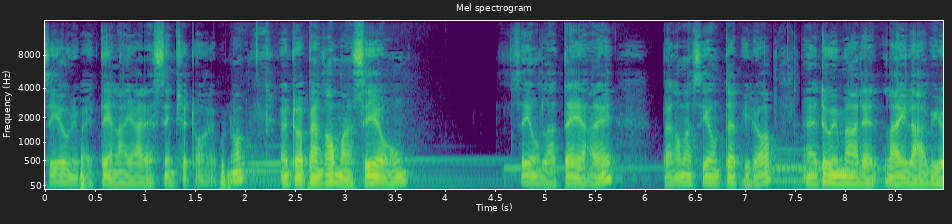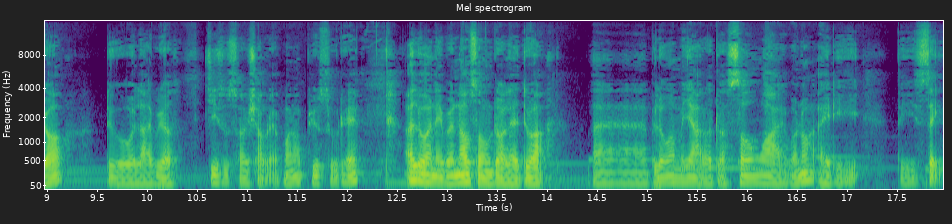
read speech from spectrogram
ဆေးရုံတွေပဲတင်လာရတဲ့အဆင့်ဖြစ်သွားတယ်ပေါ့နော်အဲ့တော့ဘန်ကောက်မှာဆေးရုံဆေးရုံလာတက်ရတယ်ဘန်ကောက်မှာဆေးရုံတက်ပြီးတော့အဲတူဝင်းမလည်းလိုက်လာပြီးတော့သူ့ကိုလာပြီးတော့ကြီးစုဆောက်ရှောက်တယ်ပေါ့နော်ပြုစုတယ်အဲ့လိုကနေပဲနောက်ဆုံးတော့လည်းသူက အဲဘယ်လိုမှမရတော့သူကဆုံးသွားတယ်ပေါ့နော်အဲ့ဒီဒီစိတ်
